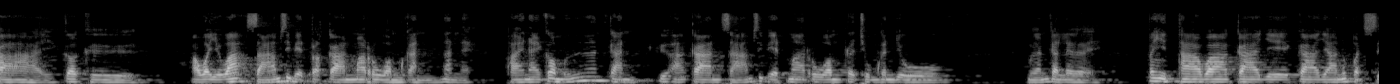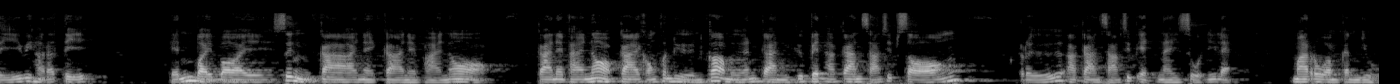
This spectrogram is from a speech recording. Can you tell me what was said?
กายก็คือ อวัยวะ 31 ประการมารวมกันนั่นแหละ ภายในก็เหมือนกัน คืออาการ 31 มารวมประชุมกันอยู่ เหมือนกันเลย ปหิทธาวากาเยกายานุปัสสีวิหรติ เห็นบ่อยๆ ซึ่งกายในกายในภายนอก กายในภายนอกกายของคนอื่นก็เหมือนกัน คือเป็นอาการ 32 หรืออาการ 31 ในสูตรนี้แหละ มารวมกันอยู่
